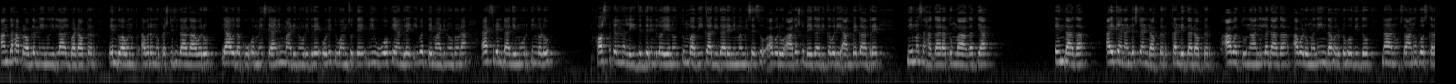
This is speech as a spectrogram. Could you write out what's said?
ಅಂತಹ ಪ್ರಾಬ್ಲಮ್ ಏನೂ ಇಲ್ಲ ಅಲ್ವಾ ಡಾಕ್ಟರ್? ಎಂದು ಅವನು ಅವರನ್ನು ಪ್ರಶ್ನಿಸಿದಾಗ ಅವರು, ಯಾವುದಕ್ಕೂ ಒಮ್ಮೆ ಸ್ಕ್ಯಾನಿಂಗ್ ಮಾಡಿ ನೋಡಿದರೆ ಒಳಿತು ಅನಿಸುತ್ತೆ. ನೀವು ಓಕೆ ಅಂದರೆ ಇವತ್ತೇ ಮಾಡಿ ನೋಡೋಣ. ಆಕ್ಸಿಡೆಂಟ್ ಆಗಿ ಮೂರು ತಿಂಗಳು. ಹಾಸ್ಪಿಟಲ್ನಲ್ಲಿ ಇದ್ದಿದ್ದರಿಂದಲೋ ಏನೋ ತುಂಬ ವೀಕ್ ಆಗಿದ್ದಾರೆ ನಿಮ್ಮ ಮಿಸ್ಸೆಸ್ಸು ಅವರು ಆದಷ್ಟು ಬೇಗ ರಿಕವರಿ ಆಗಬೇಕಾದ್ರೆ ನಿಮ್ಮ ಸಹಕಾರ ತುಂಬ ಅಗತ್ಯ ಎಂದಾಗ ಐ ಕ್ಯಾನ್ ಅಂಡರ್ಸ್ಟ್ಯಾಂಡ್ ಡಾಕ್ಟರ್ ಖಂಡಿತ ಡಾಕ್ಟರ್ ಆವತ್ತು ನಾನಿಲ್ಲದಾಗ ಅವಳು ಮನೆಯಿಂದ ಹೊರಟು ಹೋಗಿದ್ದು, ನಾನು ಸಾನುಗೋಸ್ಕರ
